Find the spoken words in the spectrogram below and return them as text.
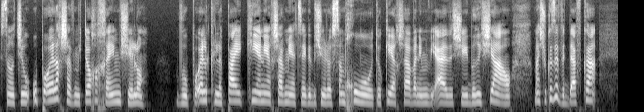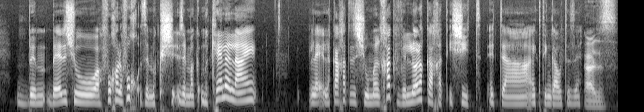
זאת אומרת שהוא פועל עכשיו מתוך החיים שלו. והוא פועל כלפיי כי אני עכשיו מייצגת בשבילו סמכות, או כי עכשיו אני מביאה איזושהי דרישה, או משהו כזה, ודווקא באיזשהו הפוך על הפוך, זה, מקש, זה מקל עליי לקחת איזשהו מרחק ולא לקחת אישית את ה acting out הזה. אז,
